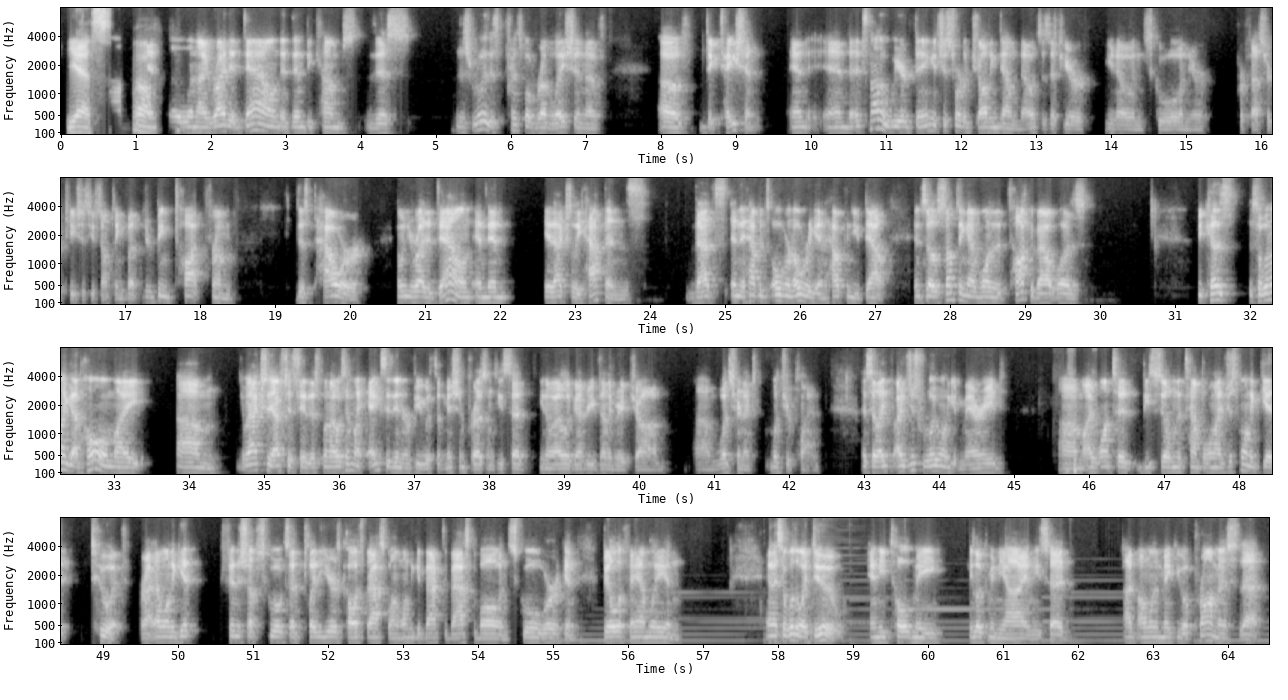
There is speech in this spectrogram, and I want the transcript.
Yes. Um, oh. And so when I write it down, it then becomes this this really this principle of revelation of of dictation and and it's not a weird thing it's just sort of jotting down notes as if you're you know in school and your professor teaches you something but you're being taught from this power and when you write it down and then it actually happens that's and it happens over and over again. How can you doubt? And so something I wanted to talk about was because so when I got home, I um, well, actually I should say this. When I was in my exit interview with the mission president, he said, "You know, Alexander, you've done a great job. Um, what's your next? What's your plan?" I said, "I, I just really want to get married. Um, I want to be still in the temple, and I just want to get to it. Right? I want to get finish up school because I'd played a year of college basketball. I want to get back to basketball and schoolwork and build a family. And and I said, what do I do? And he told me, he looked me in the eye and he said, I, I want to make you a promise that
